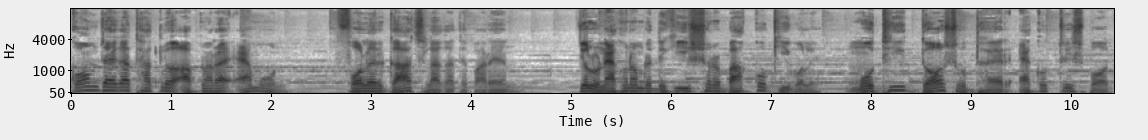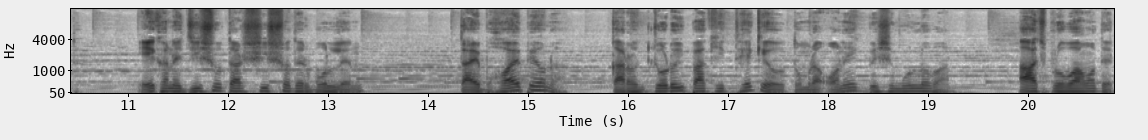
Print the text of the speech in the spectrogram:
কম জায়গা থাকলেও আপনারা এমন ফলের গাছ লাগাতে পারেন। চলুন, এখন আমরা দেখি ঈশ্বরের বাক্য কি বলে। মথি দশ অধ্যায়ের একত্রিশ পদ। এখানে যিশু তার শিষ্যদের বললেন তাই ভয় পেও না, কারণ চড়ুই পাখি থেকেও তোমরা অনেক বেশি মূল্যবান। আজ প্রভু আমাদের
